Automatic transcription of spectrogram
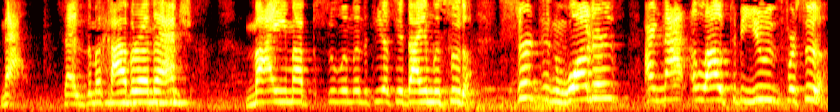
Now, says the Mechaber on the Hamshach. Certain waters are not allowed to be used for Suda.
